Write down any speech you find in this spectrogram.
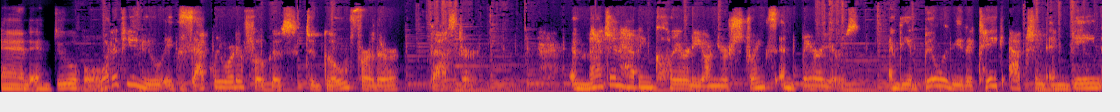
and, and doable. What if you knew exactly where to focus to go further faster? Imagine having clarity on your strengths and barriers and the ability to take action and gain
